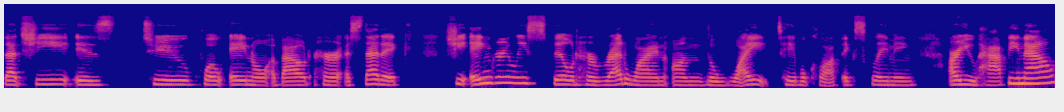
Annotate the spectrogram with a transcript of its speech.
that she is to quote anal about her aesthetic, she angrily spilled her red wine on the white tablecloth, exclaiming, are you happy now?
